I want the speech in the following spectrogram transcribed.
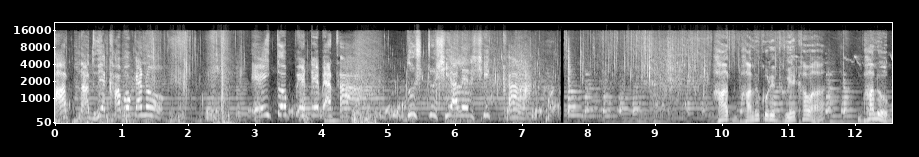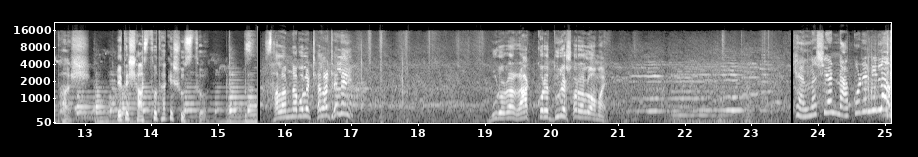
হাত না ধুয়ে খাব কেন? এই তো পেটে ব্যথা দুষ্টু শিয়ালের শিক্ষা। হাত ভালো করে ধুয়ে খাওয়া ভালো অভ্যাস। এতে স্বাস্থ্য থাকে সুস্থ। সালাম না বলে ঠেলা ঠেলি বুড়োরা রাগ করে দূরে সরালো আমায়। খেলনা শেয়ার না করে নিলাম?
